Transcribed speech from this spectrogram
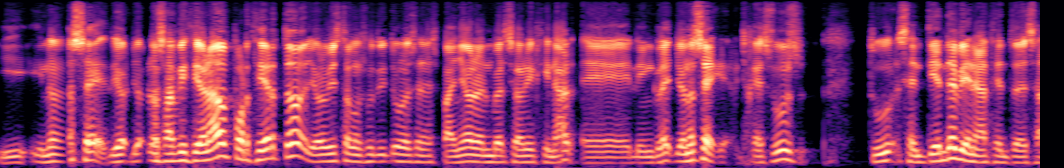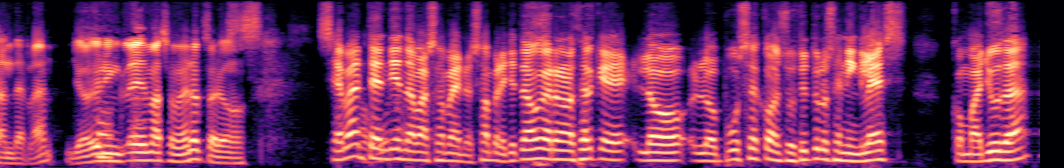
Y, y no sé, yo- yo- los aficionados, por cierto, yo lo he visto con subtítulos en español, en versión original, eh, el inglés, yo no sé, Jesús, tú se entiende bien el acento de Sunderland. Yo en inglés más o menos, pero Se va entendiendo más o menos. Hombre, yo tengo que reconocer que lo, lo puse con subtítulos en inglés como ayuda,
